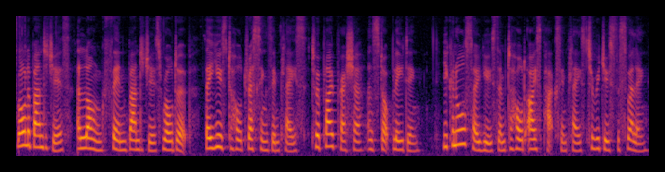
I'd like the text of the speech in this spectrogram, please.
Roller bandages are long, thin bandages rolled up. They're used to hold dressings in place, to apply pressure and stop bleeding. You can also use them to hold ice packs in place to reduce the swelling.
